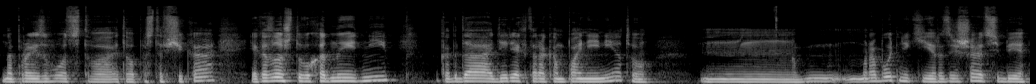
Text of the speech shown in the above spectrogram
на производство этого поставщика, и оказалось, что выходные дни, когда директора компании нету, работники разрешают себе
